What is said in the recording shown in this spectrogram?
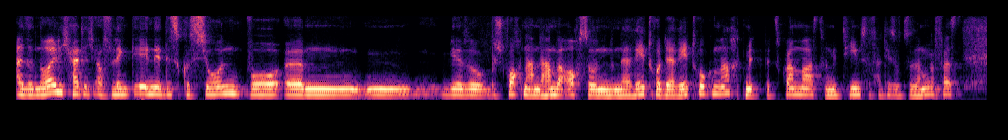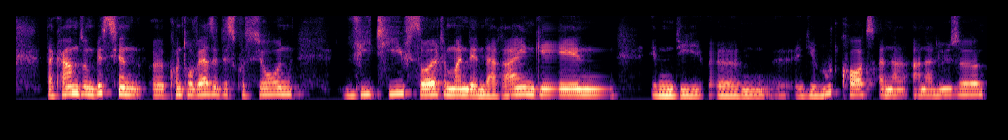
Also neulich hatte ich auf LinkedIn eine Diskussion, wo ähm, wir so besprochen haben, da haben wir auch so eine Retro der Retro gemacht mit, mit Scrum Master, mit Teams, das hatte ich so zusammengefasst. Da kam so ein bisschen äh, kontroverse Diskussion, wie tief sollte man denn da reingehen in die, ähm, in die Root Cause Analyse.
